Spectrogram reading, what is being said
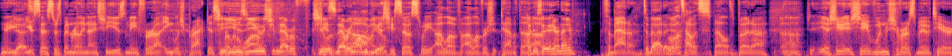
You know, your, Yes. your sister's been really nice. She used me for uh, English practice She for a little used while. you. She never. She She's- was never in love oh with you. God, she's so sweet. I love I love her. She, Tabitha. How do you uh, say her name? Tabata. Tabata, Well, yeah. that's how it's spelled. But uh, yeah, she she when she first moved here.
